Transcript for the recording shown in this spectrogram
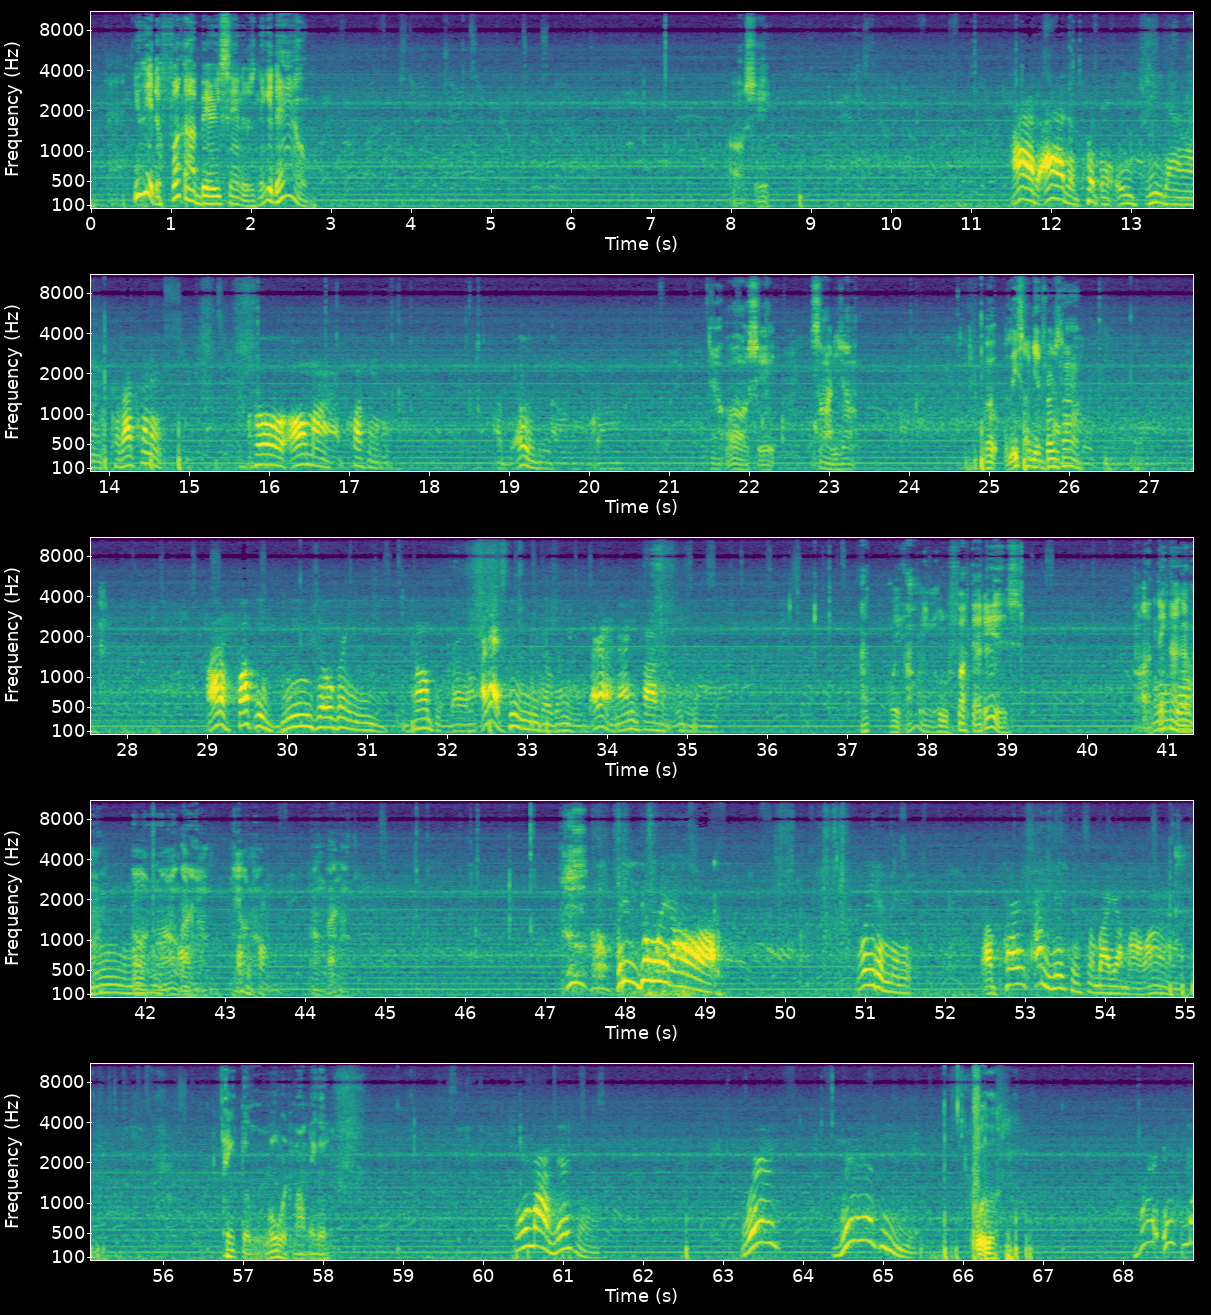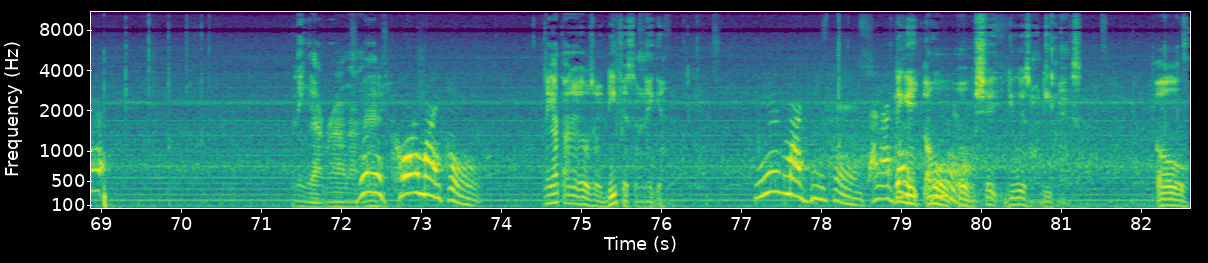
You hit the fuck out Barry Sanders, nigga. Damn. Oh shit. I had I had to put the AC down because I couldn't pull all my fucking abilities on them, bro. Now, oh shit. Somebody jump. Well, at least I get first down. Why the fuck is Green Joe Greene jumping, bro? I got two Green Joe Greenes. I got a 95 and 89. I, wait, I don't even know who the fuck that is. Oh, I think I got one. Oh no, I don't got him. Hell no, I don't got him. What are you doing? Oh, wait a minute. A purse? I'm missing somebody on my line. Thank the Lord, my nigga. Who am I missing? Where is where is he? Ooh, Where is my nigga got robbed by where is Carmichael? Nigga, I thought it was a defensive nigga. He is my defense, and I don't Nigga, see oh, him. oh shit, you is on defense. Oh.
